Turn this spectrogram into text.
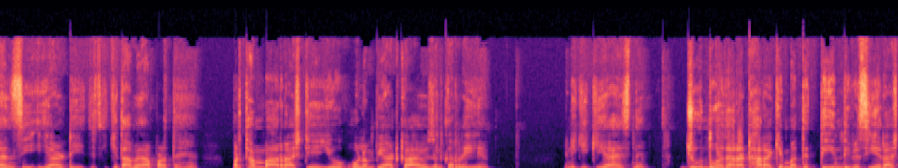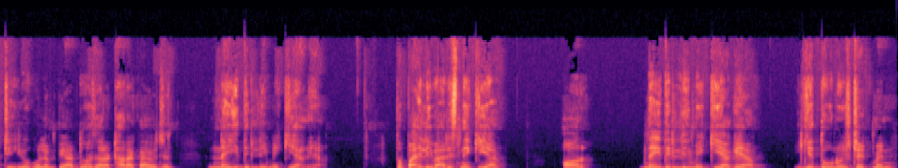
एनसीईआरटी, जिसकी किताबें आप पढ़ते हैं, प्रथम बार राष्ट्रीय योग ओलंपियाड का आयोजन कर रही है। यानी कि किया है इसने। जून 2018 के मध्य तीन दिवसीय राष्ट्रीय योग ओलंपियाड 2018 का आयोजन नई दिल्ली में किया गया। तो पहली बार इसने किया और नई दिल्ली में किया गया। ये दोनों स्टेटमेंट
